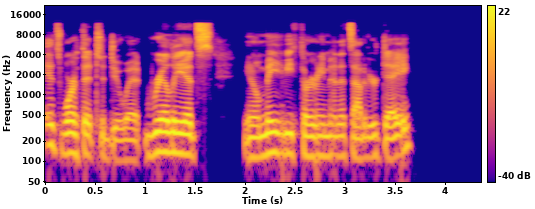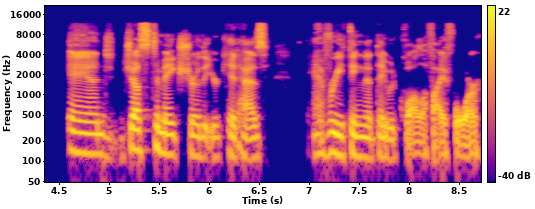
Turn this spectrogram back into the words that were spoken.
it's worth it to do it. Really, it's, you know, maybe 30 minutes out of your day. And just to make sure that your kid has everything that they would qualify for.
